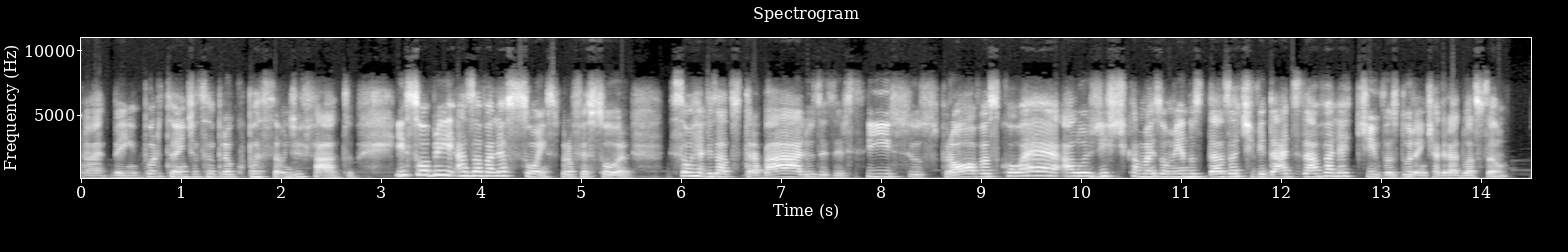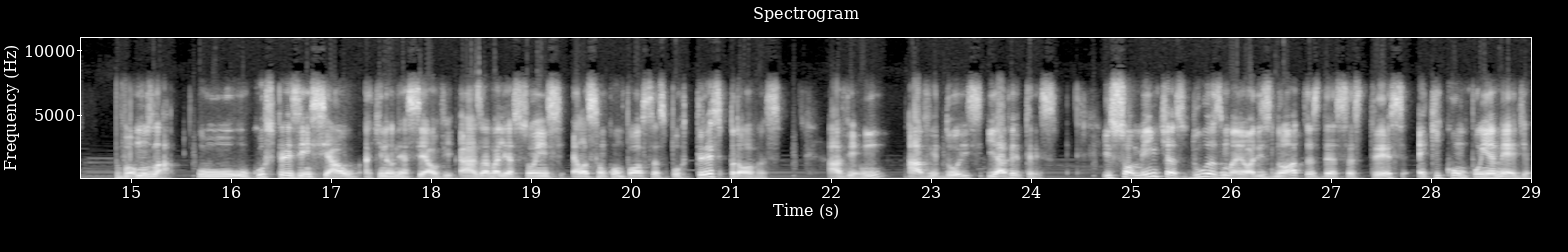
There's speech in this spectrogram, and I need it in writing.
É bem importante essa preocupação de fato. E sobre as avaliações, professor? São realizados trabalhos, exercícios, provas? Qual é a logística mais ou menos das atividades avaliativas durante a graduação? Vamos lá. O, o curso presencial aqui na Unicelv, as avaliações elas são compostas por três provas: AV1, AV2 e AV3 e somente as duas maiores notas dessas três é que compõem a média.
